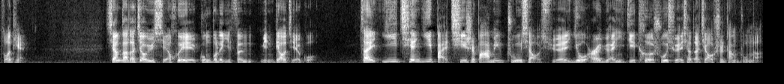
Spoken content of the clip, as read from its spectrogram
昨天，香港的教育协会公布了一份民调结果，在一千一百七十八名中小学、幼儿园以及特殊学校的教师当中呢。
